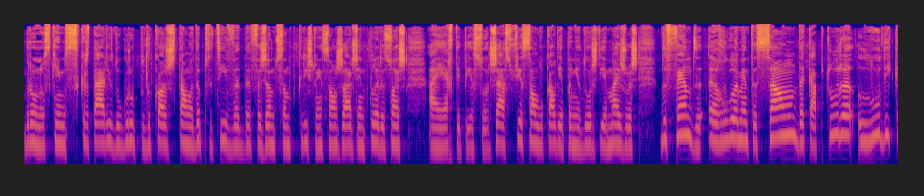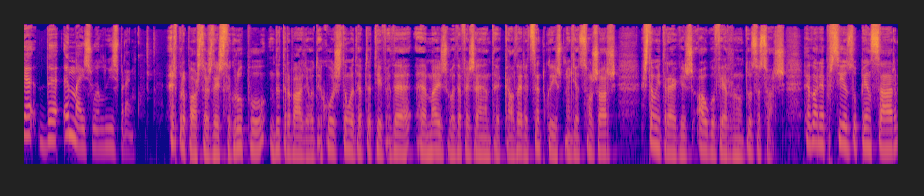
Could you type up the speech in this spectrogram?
Bruno Skim, secretário do Grupo de Cogestão Adaptativa da Fajando Santo Cristo em São Jorge, em declarações à RTP Açores. A Associação Local de Apanhadores de Ameijoas defende a regulamentação da captura lúdica da ameijoa. Luís Branco. As propostas deste grupo de trabalho de cogestão adaptativa da Ameijoa da Fajanda Caldeira de Santo Cristo na Ilha de São Jorge estão entregues ao Governo dos Açores. Agora é preciso pensar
